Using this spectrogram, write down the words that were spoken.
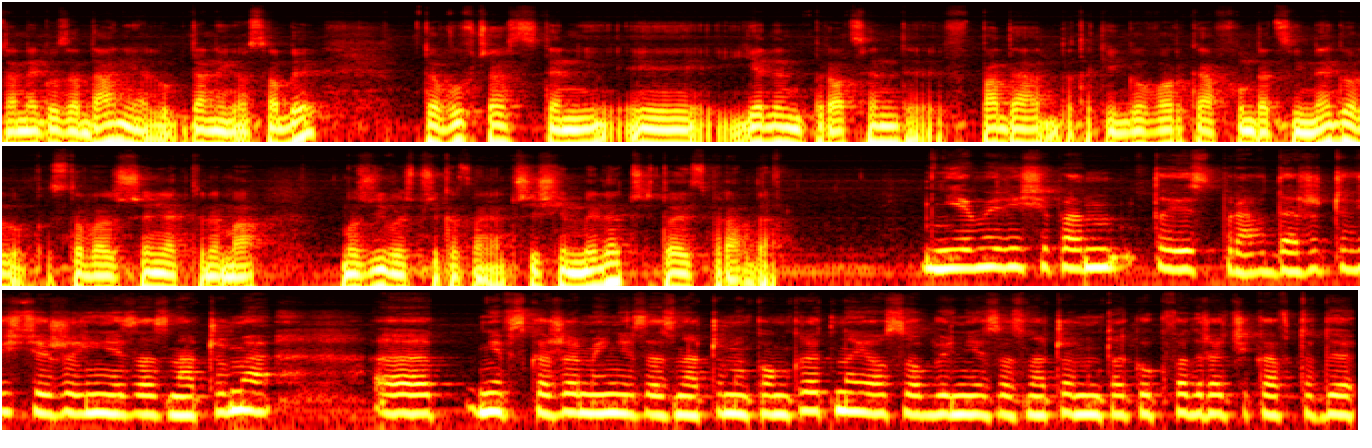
danego zadania lub danej osoby, to wówczas ten y, 1% wpada do takiego worka fundacyjnego lub stowarzyszenia, które ma możliwość przekazania. Czy się mylę, czy to jest prawda? Nie myli się Pan, to jest prawda. Rzeczywiście, jeżeli nie zaznaczymy, e, nie wskażemy nie zaznaczymy konkretnej osoby, nie zaznaczymy tego kwadracika, wtedy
